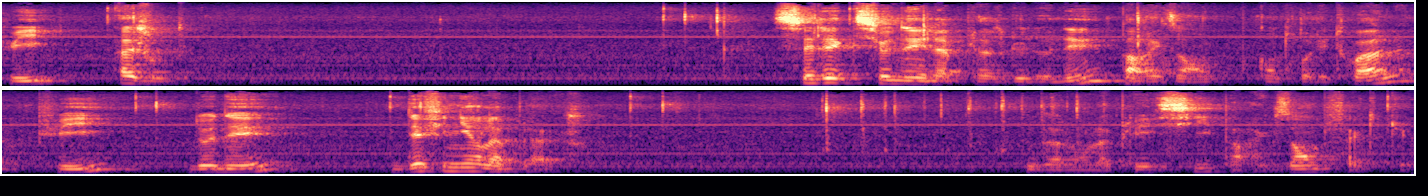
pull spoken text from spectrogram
puis ajouter. Sélectionner la plage de données, par exemple contre l'étoile, puis donner, définir la plage. Nous allons l'appeler ici, par exemple, facture.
